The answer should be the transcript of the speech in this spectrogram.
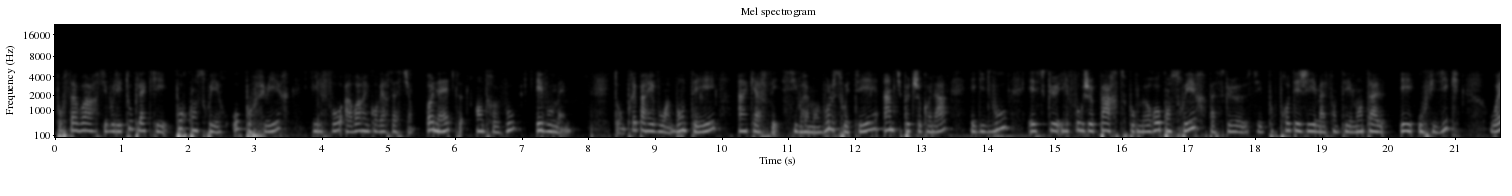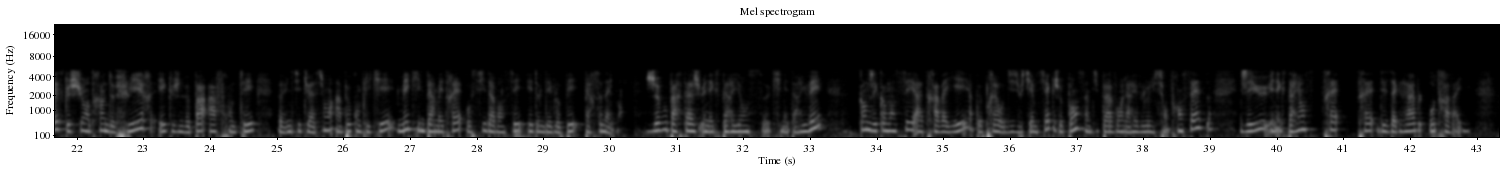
Pour savoir si vous voulez tout plaquer pour construire ou pour fuir, il faut avoir une conversation honnête entre vous et vous-même. Donc préparez-vous un bon thé, un café si vraiment vous le souhaitez, un petit peu de chocolat et dites-vous est-ce qu'il faut que je parte pour me reconstruire parce que c'est pour protéger ma santé mentale et ou physique ou est-ce que je suis en train de fuir et que je ne veux pas affronter euh, une situation un peu compliquée mais qui me permettrait aussi d'avancer et de me développer personnellement? Je vous partage une expérience qui m'est arrivée. Quand j'ai commencé à travailler, à peu près au XVIIIe siècle, je pense, un petit peu avant la Révolution française, j'ai eu une expérience très très désagréable au travail.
